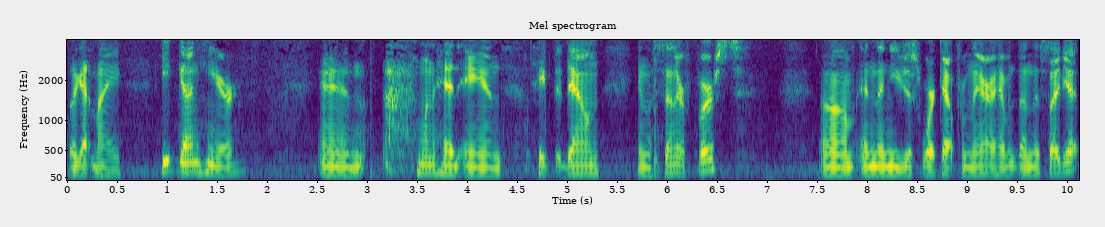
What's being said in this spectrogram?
So I got my heat gun here, and went ahead and taped it down in the center first um, and then you just work out from there. I haven't done this side yet.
